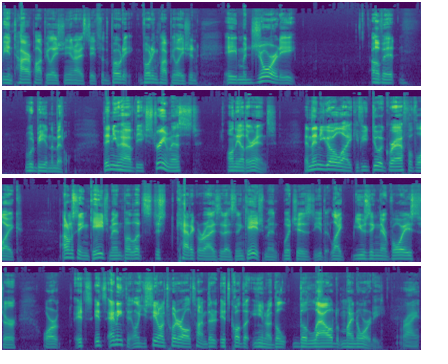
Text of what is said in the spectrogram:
the entire population of the United States for the voting voting population, a majority of it would be in the middle. Then you have the extremist on the other end. And then you go like if you do a graph of like I don't want to say engagement, but let's just categorize it as engagement, which is either like using their voice or or it's it's anything like you see it on Twitter all the time. There, it's called the you know the the loud minority, right.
